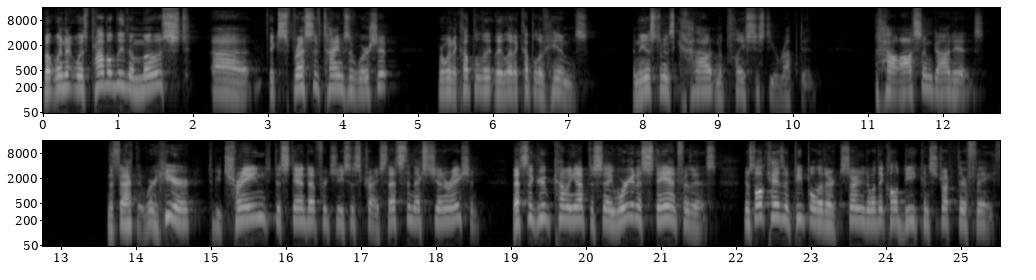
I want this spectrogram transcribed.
But when it was probably the most uh, expressive times of worship were when a couple of, they led a couple of hymns and the instruments cut out and the place just erupted with how awesome God is. The fact that we're here to be trained to stand up for Jesus Christ. That's the next generation. That's the group coming up to say, we're going to stand for this. There's all kinds of people that are starting to what they call deconstruct their faith.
